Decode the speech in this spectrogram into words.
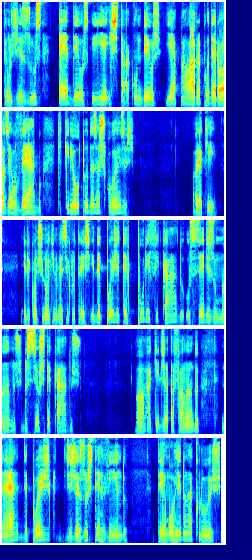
Então Jesus é Deus e está com Deus, e é a palavra poderosa, é o Verbo que criou todas as coisas. Olha aqui, ele continua aqui no versículo 3: E depois de ter purificado os seres humanos dos seus pecados, ó, aqui ele já está falando, né, depois de, de Jesus ter vindo, ter morrido na cruz,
